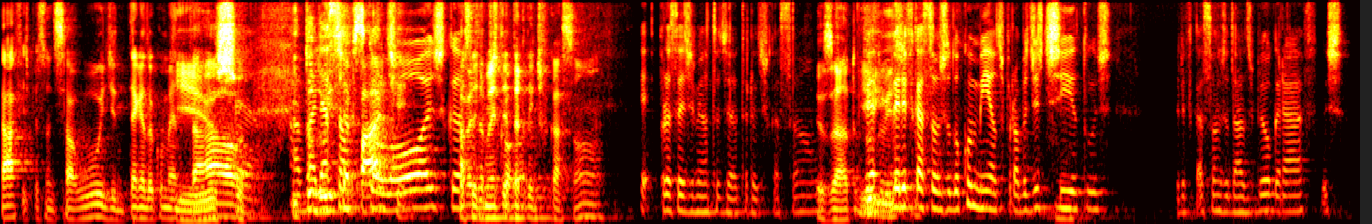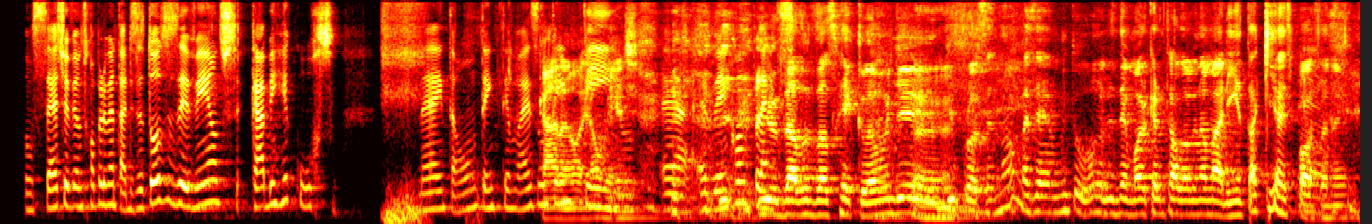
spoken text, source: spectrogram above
TAF, inspeção de saúde, entrega documental. Isso. É. Avaliação isso é psicológica. Procedimento de heteroidentificação. É, procedimento de heteroidentificação. Exato. Ver, verificação de documentos, prova de títulos, verificação de dados biográficos. São sete eventos complementares. E todos os eventos cabem recurso. Né? Então tem que ter mais um Caramba, tempinho. É, é bem complexo. E os alunos nossos reclamam de, é. de processo. Não, mas é muito longo, eles demoram, eu quero entrar logo na Marinha. Está aqui a resposta, é. né?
